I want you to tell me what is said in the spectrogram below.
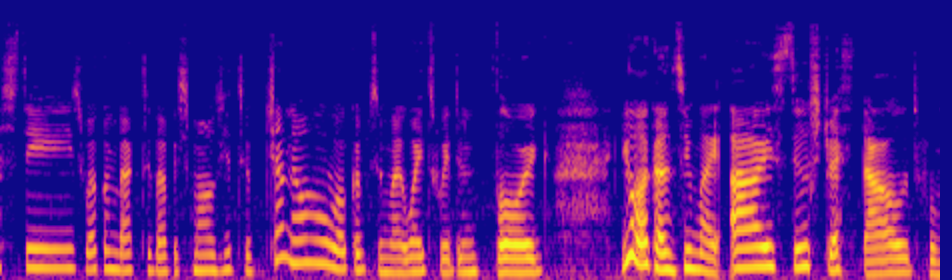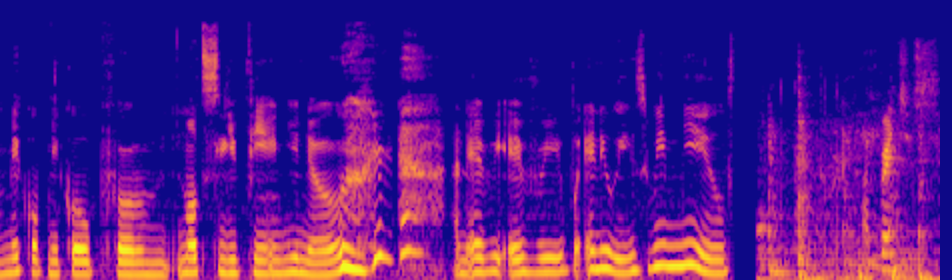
besties. Welcome back to Barbie Smiles YouTube channel. Welcome to my white wedding vlog. You all can see my eyes still stressed out from makeup makeup from not sleeping you know and every every but anyways we move apprentice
